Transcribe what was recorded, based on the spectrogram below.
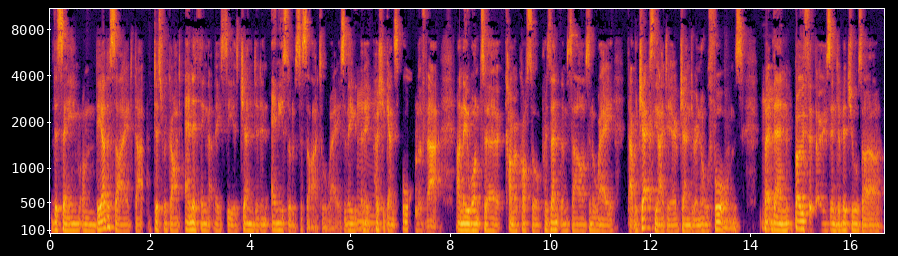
the same on the other side that disregard anything that they see as gendered in any sort of societal way. So they, mm. they push against all of that and they want to come across or present themselves in a way that rejects the idea of gender in all forms. Mm. But then both of those individuals are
